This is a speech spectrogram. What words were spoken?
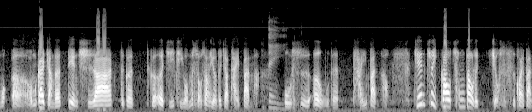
我呃，我们刚才讲的电池啊，这个这个二级体，我们手上有的叫台半嘛，对，五四二五的台半好，今天最高冲到了九十四块半。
